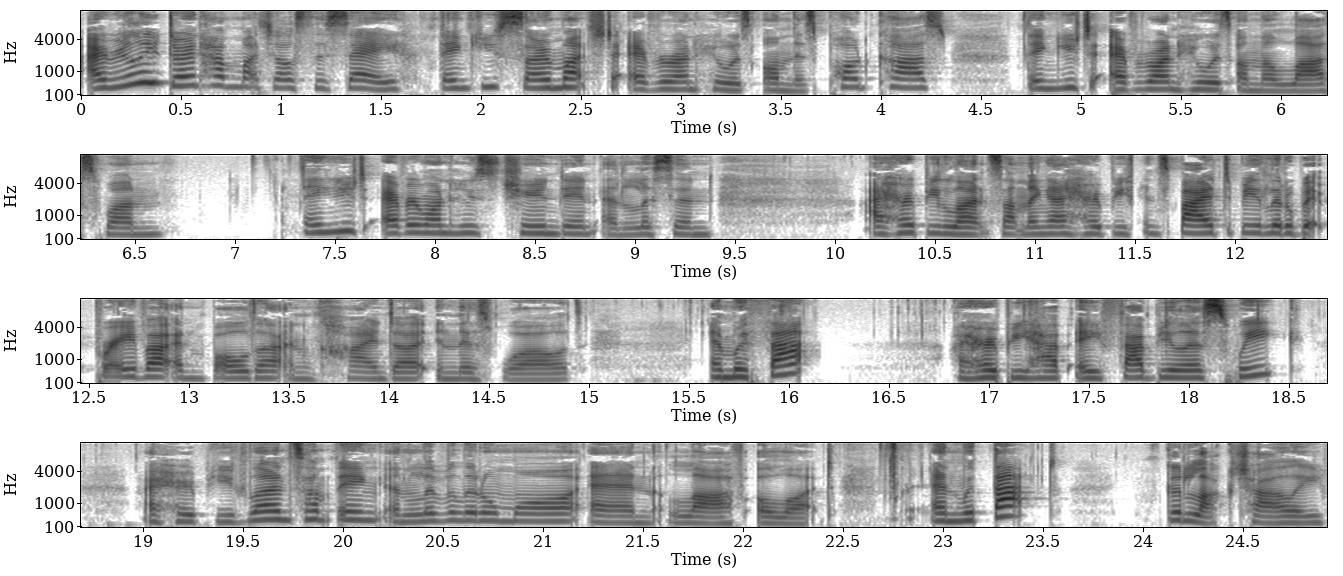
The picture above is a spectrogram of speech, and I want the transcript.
I really don't have much else to say. Thank you so much to everyone who was on this podcast. Thank you to everyone who was on the last one. Thank you to everyone who's tuned in and listened. I hope you learned something. I hope you're inspired to be a little bit braver and bolder and kinder in this world. And with that, I hope you have a fabulous week. I hope you've learned something and live a little more and laugh a lot. And with that, good luck, Charlie.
